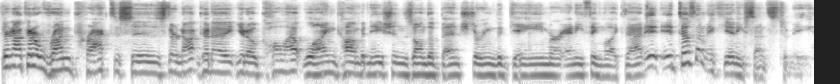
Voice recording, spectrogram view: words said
They're not going to run practices. They're not going to, you know, call out line combinations on the bench during the game or anything like that. It it doesn't make any sense to me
